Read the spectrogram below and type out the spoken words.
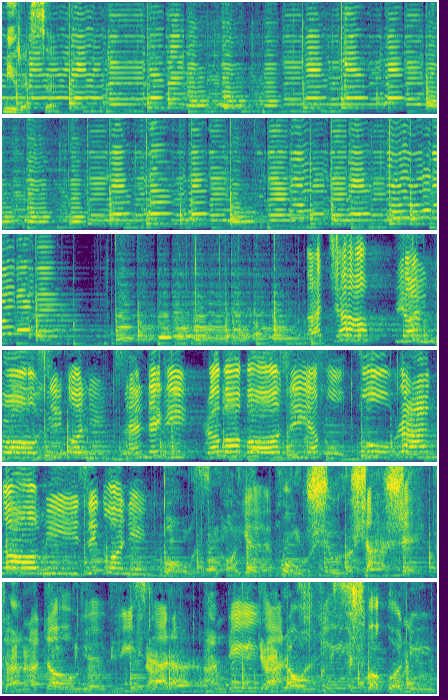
می‌رسه. شور و شر شیطن ندای بی زرن دیگر رو خیس بکنیم.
